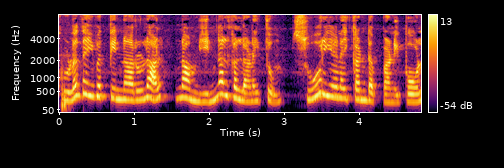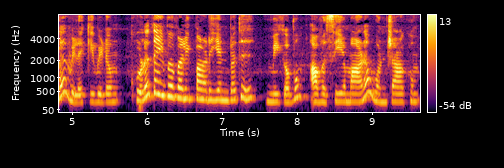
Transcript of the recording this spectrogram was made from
குலதெய்வத்தின் அருளால் நம் இன்னல்கள் அனைத்தும் சூரியனை கண்ட பனி போல விலக்கிவிடும் குலதெய்வ வழிபாடு என்பது மிகவும் அவசியமான ஒன்றாகும்.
